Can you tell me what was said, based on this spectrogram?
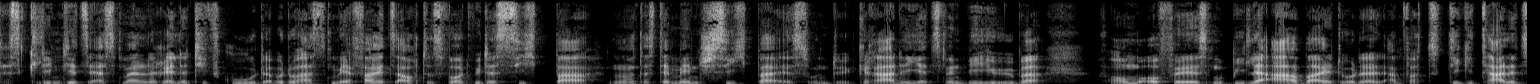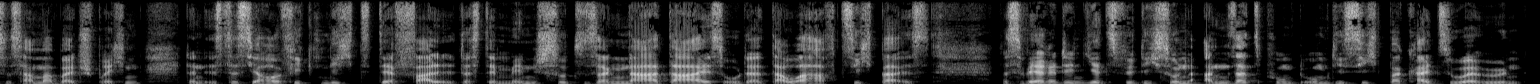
Das klingt jetzt erstmal relativ gut, aber du hast mehrfach jetzt auch das Wort wieder sichtbar, ne? dass der Mensch sichtbar ist. Und gerade jetzt, wenn wir hier über Homeoffice, mobile Arbeit oder einfach digitale Zusammenarbeit sprechen, dann ist das ja häufig nicht der Fall, dass der Mensch sozusagen nah da ist oder dauerhaft sichtbar ist. Was wäre denn jetzt für dich so ein Ansatzpunkt, um die Sichtbarkeit zu erhöhen?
